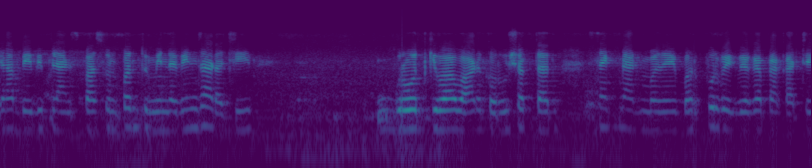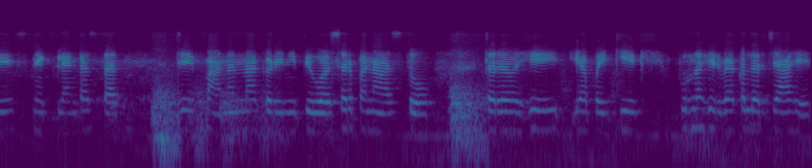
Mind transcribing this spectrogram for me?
या बेबी प्लांट्सपासून पण तुम्ही नवीन झाडाची ग्रोथ किंवा वाढ करू शकतात. स्नेक प्लांटमध्ये भरपूर वेगवेगळ्या प्रकारचे स्नेक प्लांट असतात. जे पानांना कडेने पिवळसरपणा असतो. तर हे यापैकी एक पूर्ण हिरव्या कलरचे आहेत.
